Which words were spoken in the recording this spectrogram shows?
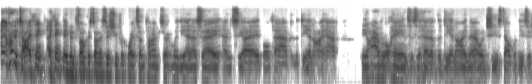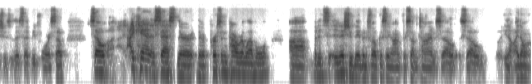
I, hard to tell. I think I think they've been focused on this issue for quite some time. Certainly, the NSA and CIA both have, and the DNI have. You know, Avril Haines is the head of the DNI now, and she's dealt with these issues, as I said before. So, so I can't assess their their person power level uh, but it's an issue they've been focusing on for some time. So, so you know, I don't,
